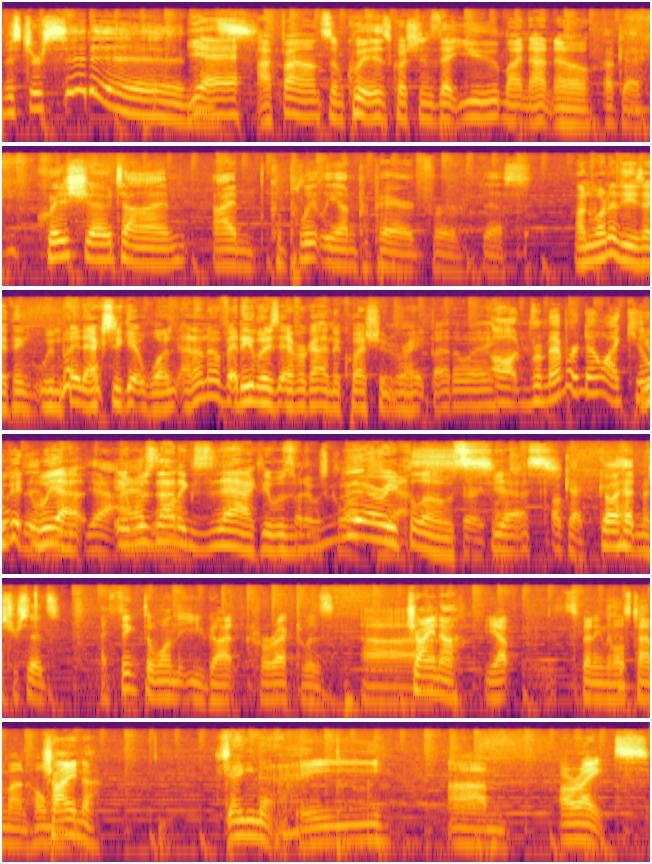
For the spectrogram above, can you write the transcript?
Mr. Siddons. Yeah, I found some quiz questions that you might not know. Okay. Quiz show time. I'm completely unprepared for this. On one of these, I think we might actually get one. I don't know if anybody's ever gotten a question right. By the way, Oh, remember? No, I you killed get, it. well, yeah, yeah. I it had was not one. exact. It was, But it was close. very, Yes, close. very close. Yes. Okay, go ahead, Mr. Sids. I think the one that you got correct was uh, China. Yep, spending the most time on homework. China. China. Hey. Um, all right,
